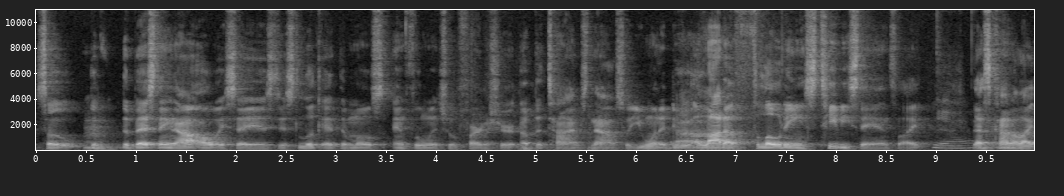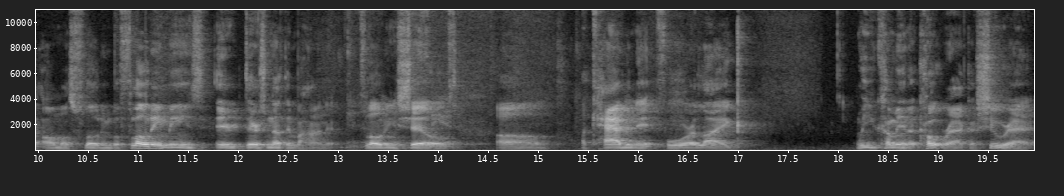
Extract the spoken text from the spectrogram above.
So the, mm. the best thing I always say is just look at the most influential furniture of the times now. So you want to do a ah. lot of floating TV stands, like Yeah. that's kind of mm-hmm. like almost floating. But floating means there, there's nothing behind it. Floating shelves, um, a cabinet for like when you come in a coat rack, a shoe rack.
